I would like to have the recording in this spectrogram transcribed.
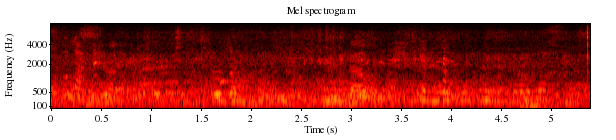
すいません。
